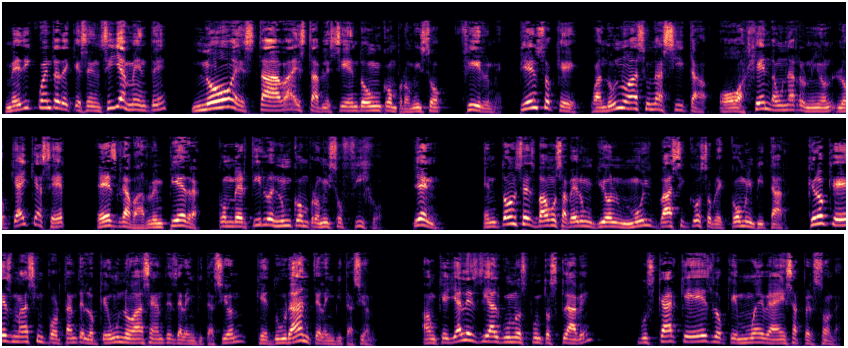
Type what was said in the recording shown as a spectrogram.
Me di cuenta de que sencillamente no estaba estableciendo un compromiso firme. Pienso que cuando uno hace una cita o agenda una reunión, lo que hay que hacer es grabarlo en piedra, convertirlo en un compromiso fijo. Bien, entonces vamos a ver un guion muy básico sobre cómo invitar. Creo que es más importante lo que uno hace antes de la invitación que durante la invitación. Aunque ya les di algunos puntos clave, buscar qué es lo que mueve a esa persona.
